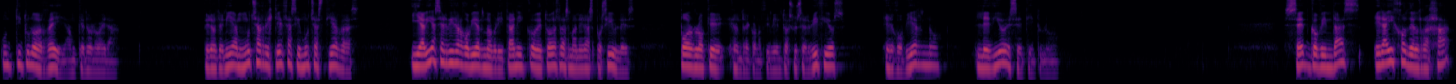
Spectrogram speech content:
un título de rey, aunque no lo era. Pero tenía muchas riquezas y muchas tierras, y había servido al gobierno británico de todas las maneras posibles, por lo que, en reconocimiento a sus servicios, el gobierno le dio ese título. Seth Govindas era hijo del Raja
